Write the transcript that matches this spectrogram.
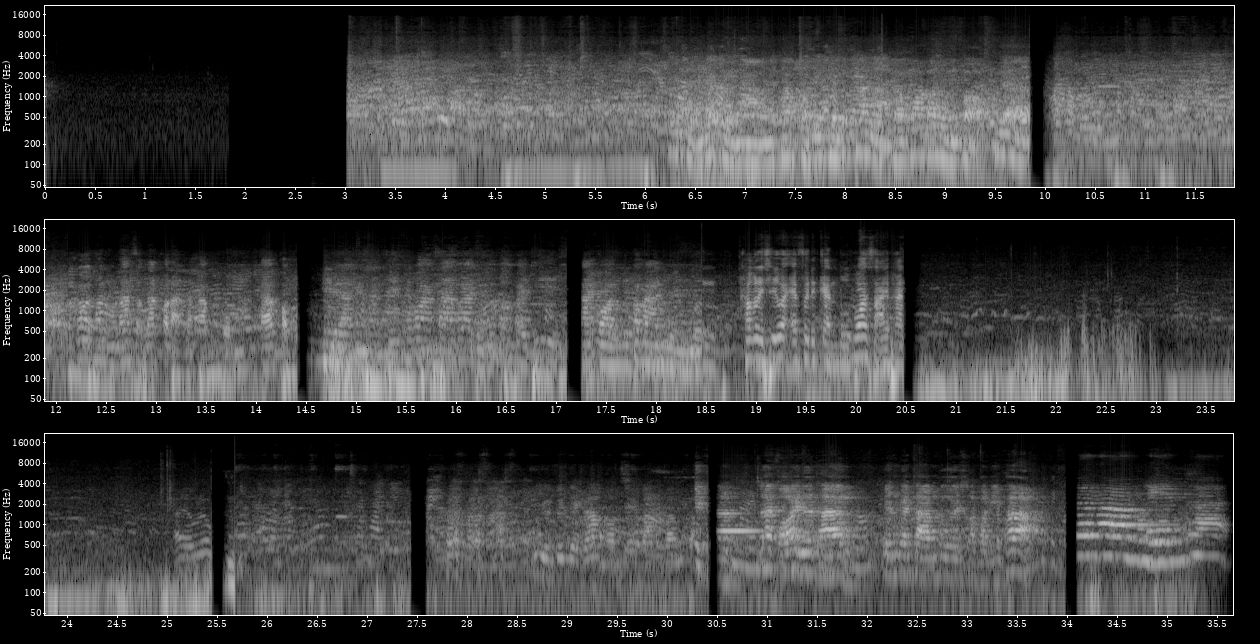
ผมได้เอ่ยนามนะครับขอที่เชิญทุกท่านหลังจากภาพบ้านลุงกอกเพื่อแล้วก็ท่านหัวหน้าสำนักปลัดนะครับ ผมครับขอบคุณมีเวลาแค่สามอาทิตย์เพราะว่าทราบว่าเดี๋ยวจะต้องไปที่อากรประมาณหนึ่งหมื่นเขาก็เลยชื่อว่าแอฟริกันบูเพราะว่าสายพันธุ์และขอให้เดินทางเป็นไปตามโดยสวัสดิภาพ เดินทางเลนค่ะ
